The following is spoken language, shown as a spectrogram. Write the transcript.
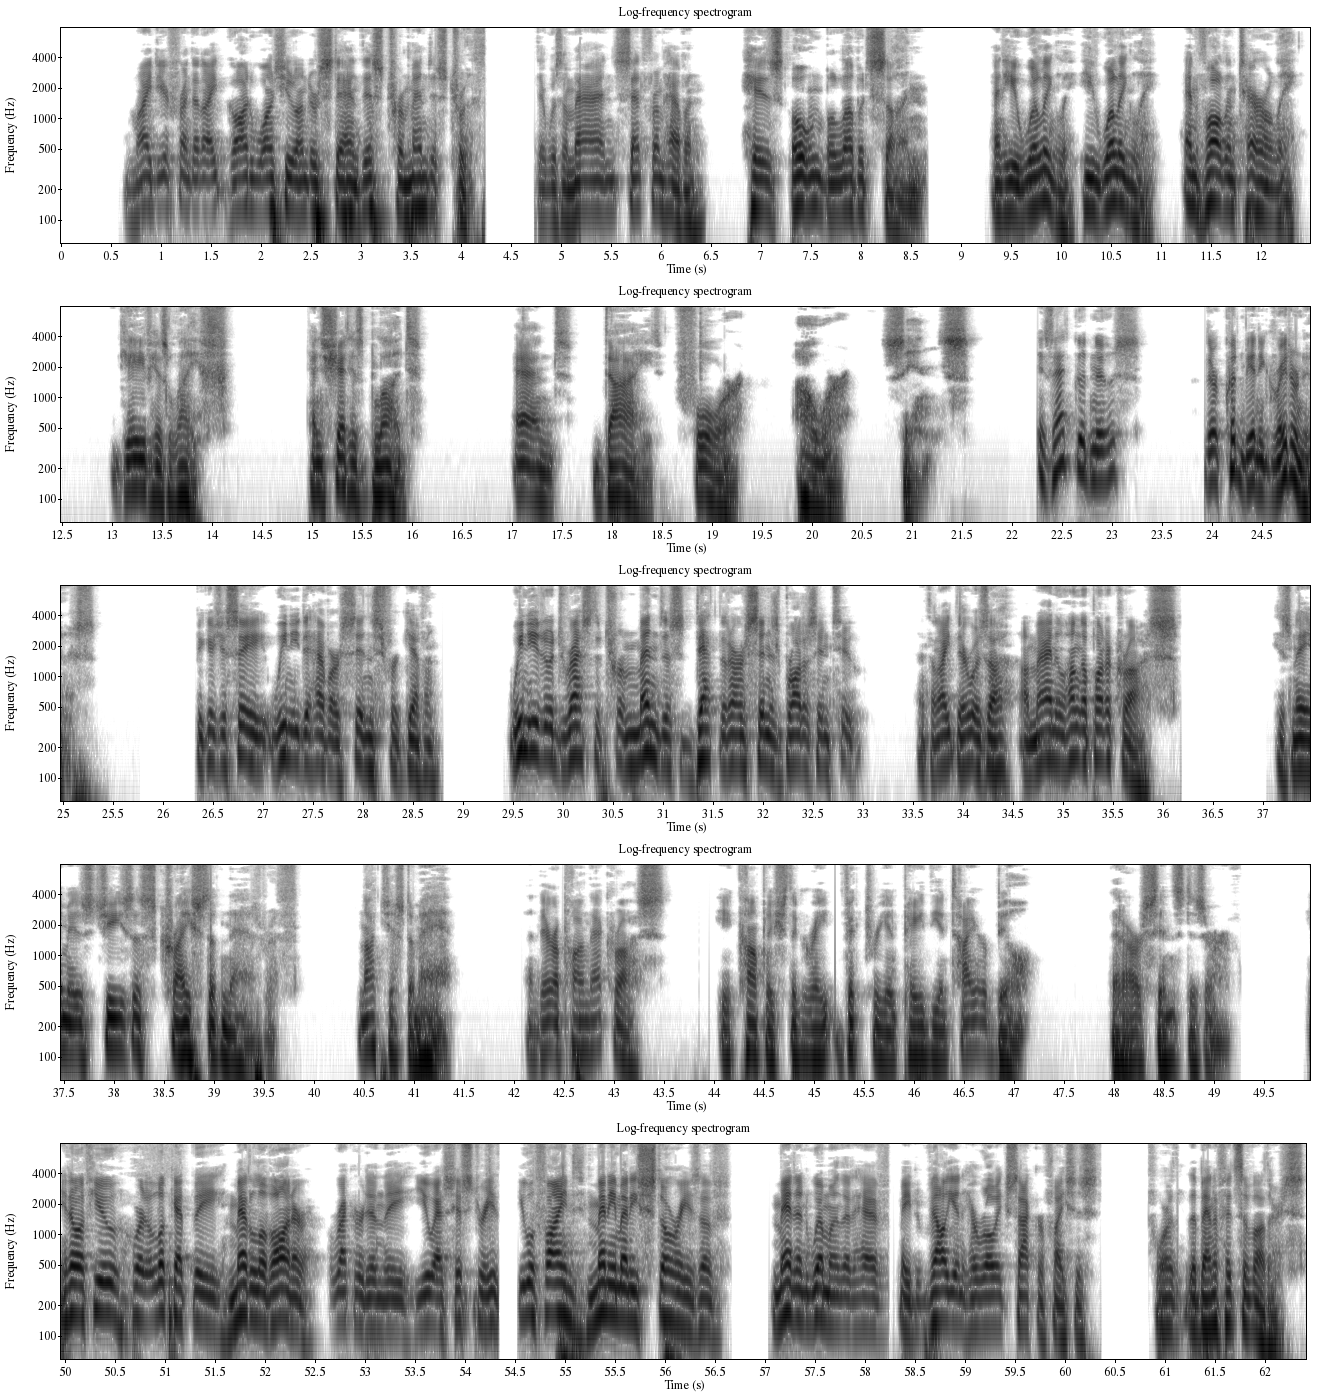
My dear friend tonight, God wants you to understand this tremendous truth. There was a man sent from heaven, his own beloved son, and he willingly, he willingly and voluntarily gave his life and shed his blood and died for our sins. Is that good news? There couldn't be any greater news. Because you see, we need to have our sins forgiven. We need to address the tremendous debt that our sin has brought us into. And tonight there was a, a man who hung upon a cross. His name is Jesus Christ of Nazareth. Not just a man. And there upon that cross, he accomplished the great victory and paid the entire bill that our sins deserve. You know, if you were to look at the Medal of Honor record in the U.S. history, you will find many, many stories of men and women that have made valiant, heroic sacrifices for the benefits of others.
